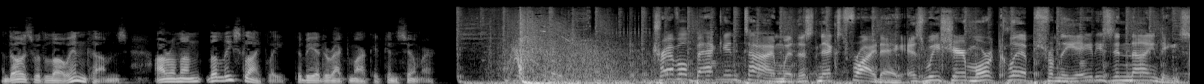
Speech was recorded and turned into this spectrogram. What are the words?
and those with low incomes, are among the least likely to be a direct market consumer. Travel back in time with us next Friday as we share more clips from the 80s and 90s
